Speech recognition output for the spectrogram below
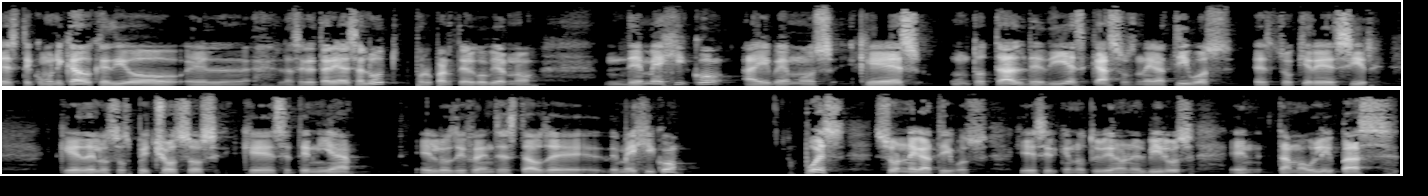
este comunicado que dio la Secretaría de Salud por parte del Gobierno de México. Ahí vemos que es un total de 10 casos negativos. Esto quiere decir que de los sospechosos que se tenía en los diferentes estados de México, pues son negativos. Quiere decir que no tuvieron el virus. En Tamaulipas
